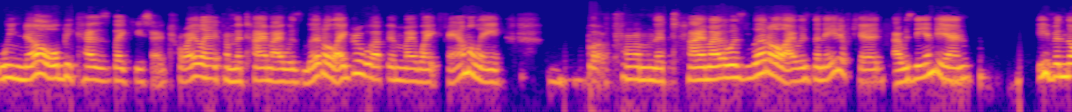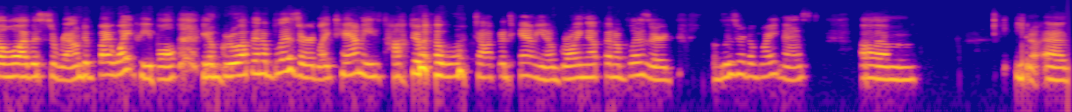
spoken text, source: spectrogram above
We know because, like you said, Troy, like from the time I was little, I grew up in my white family. But from the time I was little, I was the native kid, I was the Indian even though I was surrounded by white people, you know, grew up in a blizzard, like Tammy talked about when we talked with Tammy, you know, growing up in a blizzard, a blizzard of whiteness. Um, you know, uh,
